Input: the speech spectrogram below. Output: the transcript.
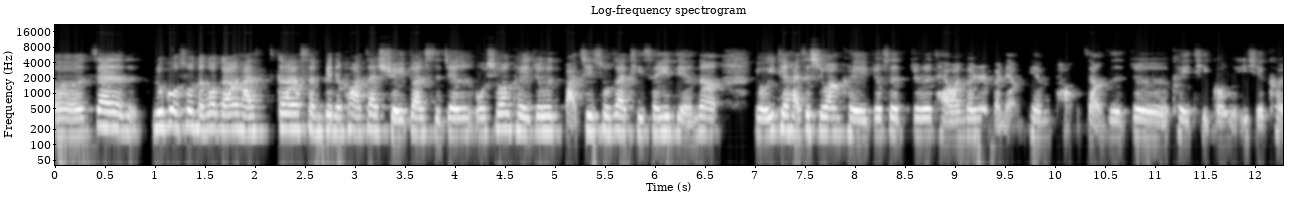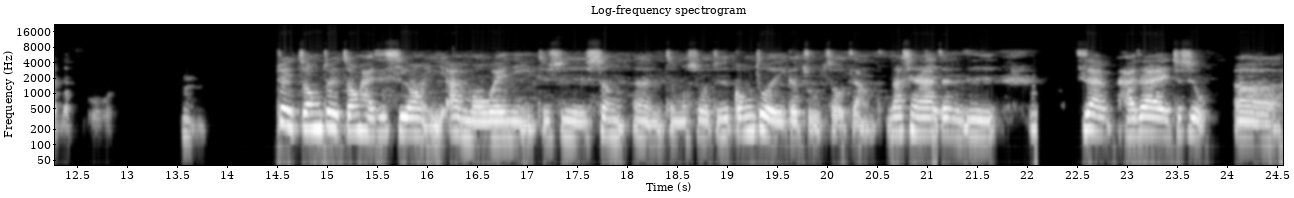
呃，在如果说能够跟他跟他身边的话，再学一段时间，我希望可以就是把技术再提升一点。那有一天还是希望可以就是就是台湾跟日本两边跑这样子，就是可以提供一些客人的服务。嗯，最终最终还是希望以按摩为你就是生嗯怎么说就是工作的一个主轴这样子。那现在真的是现在还在就是。呃，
